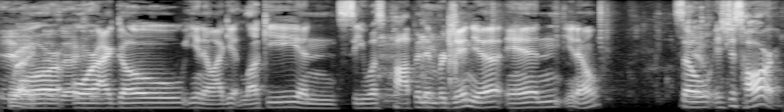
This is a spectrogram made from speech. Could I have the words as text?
Yeah, Right. Or, exactly. or I go, you know, I get lucky and see what's popping in Virginia and, you know, so Yeah. it's just hard.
